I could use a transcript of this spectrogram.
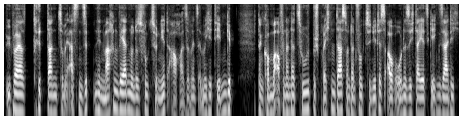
Übertritt dann zum ersten siebten hin machen werden und es funktioniert auch. Also wenn es irgendwelche Themen gibt, dann kommen wir aufeinander zu, besprechen das und dann funktioniert es auch, ohne sich da jetzt gegenseitig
